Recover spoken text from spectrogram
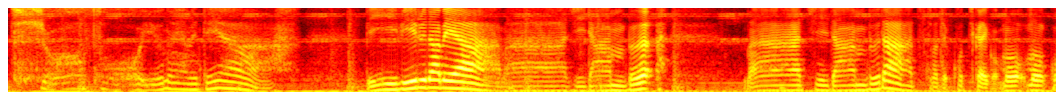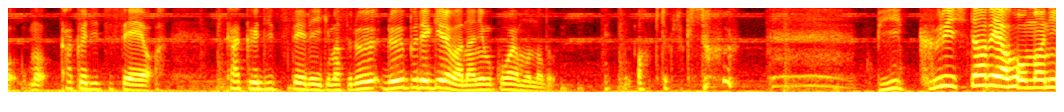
ちょ、そういうのやめてや。ビビるだべや。マジダンブ。マジダンブだ。ちょっと待って、こっちから行こう。もう、もう、こもう確実性を。確実性でいきますル。ループできれば何も怖いもんなど。え、あ、来た来た来た。びっくりしたべや、ほんまに。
